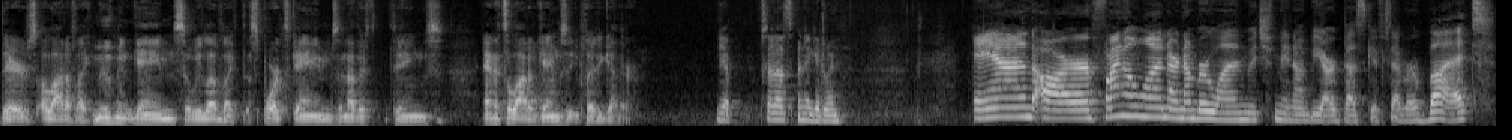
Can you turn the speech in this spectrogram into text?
there's a lot of like movement games, so we love like the sports games and other things. And it's a lot of games that you play together. Yep. So that's been a good one. And our final one, our number one, which may not be our best gift ever, but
